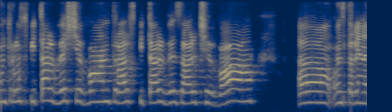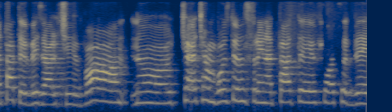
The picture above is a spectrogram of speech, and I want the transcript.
Într-un spital vezi ceva, într-alt spital vezi altceva, uh, în străinătate vezi altceva. Uh, ceea ce am văzut în străinătate față de,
